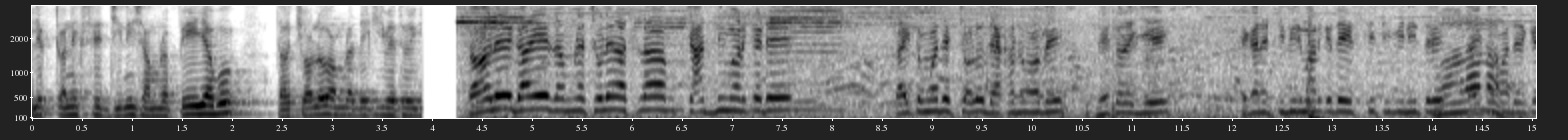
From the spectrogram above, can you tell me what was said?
ইলেকট্রনিক্সের জিনিস আমরা পেয়ে যাব। তা চলো আমরা দেখি ভেতরে তাহলে গায়েজ আমরা চলে আসলাম চাঁদনি মার্কেটে তাই তোমাদের চলো দেখানো হবে ভেতরে গিয়ে। এখানে টিভির মার্কেটে এসছি টিভি নিতে। তাই তোমাদেরকে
